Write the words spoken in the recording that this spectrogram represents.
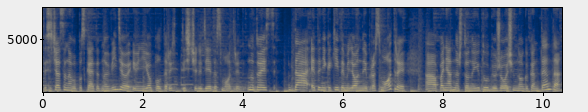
то сейчас она выпускает одно видео, и у нее полторы тысячи людей это смотрит. Ну, то есть, да, это не какие-то миллионные просмотры, а, понятно, что на Ютубе уже очень много контента,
